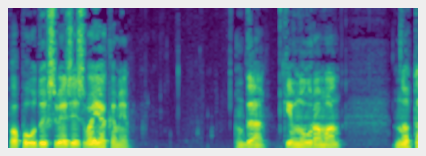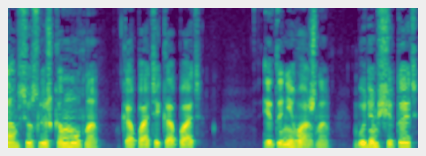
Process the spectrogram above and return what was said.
По поводу их связи с вояками?» «Да», — кивнул Роман. «Но там все слишком мутно. Копать и копать. Это не важно. Будем считать,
